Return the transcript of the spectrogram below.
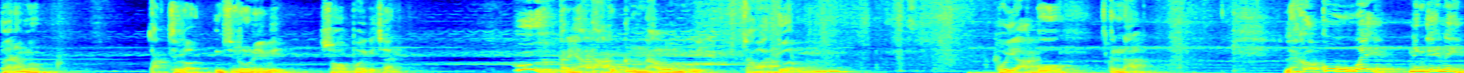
Barang ngono tak jelok jerone kuwi. Sapa iki jane? Uh ternyata aku kenal wong kuwi. Cawadok kuwi aku kenal. Lah kok kowe ning kene?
